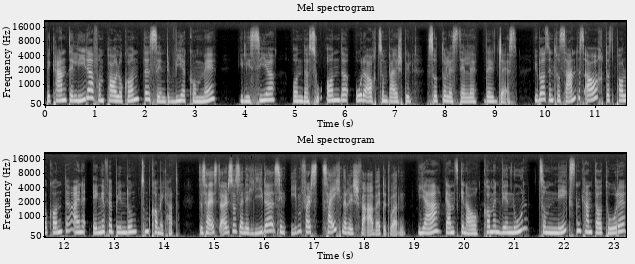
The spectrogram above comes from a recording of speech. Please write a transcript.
Bekannte Lieder von Paolo Conte sind Via con me, Elysia, Onda su Onda oder auch zum Beispiel Sotto le Stelle del Jazz. Überaus interessant ist auch, dass Paolo Conte eine enge Verbindung zum Comic hat. Das heißt also, seine Lieder sind ebenfalls zeichnerisch verarbeitet worden. Ja, ganz genau. Kommen wir nun zum nächsten Cantautore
